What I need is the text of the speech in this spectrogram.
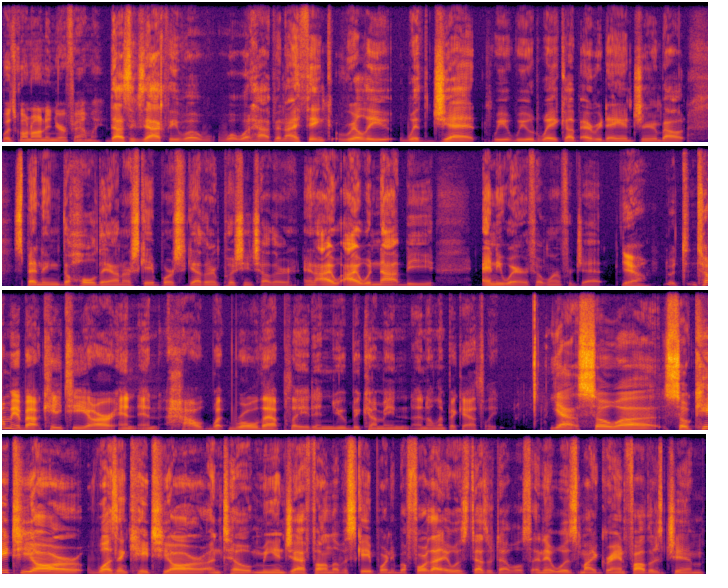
what's going on in your family? That's exactly what what what happened. I think really with Jett, we we would wake up every day and dream about spending the whole day on our skateboards together and pushing each other. And I I would not be anywhere if it weren't for Jett. Yeah. Tell me about KTR and, and how what role that played in you becoming an Olympic athlete. Yeah, so uh, so KTR wasn't KTR until me and Jeff fell in love with skateboarding. Before that, it was Desert Devils, and it was my grandfather's gym,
